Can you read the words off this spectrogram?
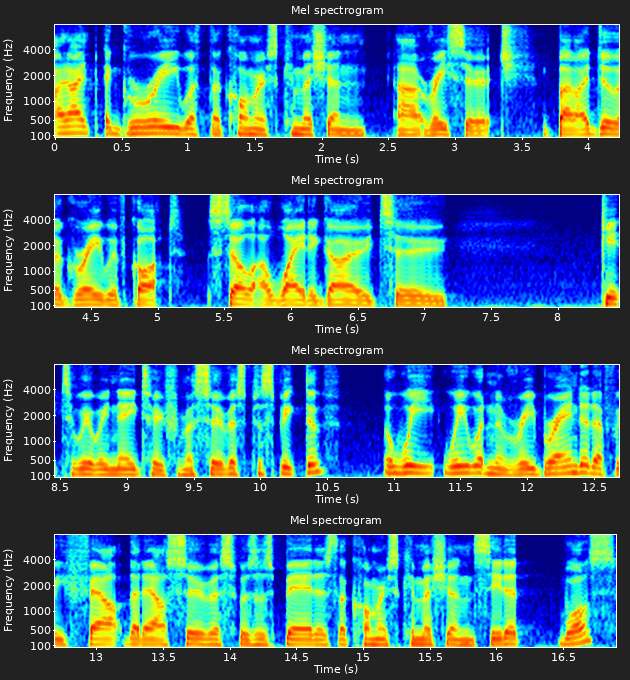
I don't agree with the Commerce Commission uh, research, but I do agree we've got still a way to go to get to where we need to from a service perspective we we wouldn't have rebranded if we felt that our service was as bad as the Commerce Commission said it was.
